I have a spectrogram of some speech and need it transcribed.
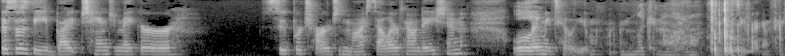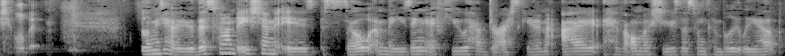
This is the Bite Change Maker Supercharged Micellar Foundation. Let me tell you, I'm looking a little, let's see if I can fix you a little bit. Let me tell you, this foundation is so amazing if you have dry skin. I have almost used this one completely up.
